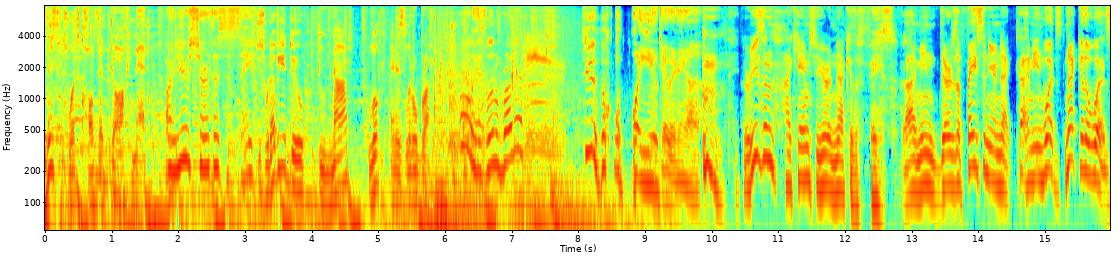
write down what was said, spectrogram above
This is what's called the dark net. Are you sure this is safe? Just whatever you do, do not look at his little brother. Oh, his little brother? What are you doing here? The reason I came to your neck of the face. I mean, there's a face in your neck. I mean, woods. Neck of the woods.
